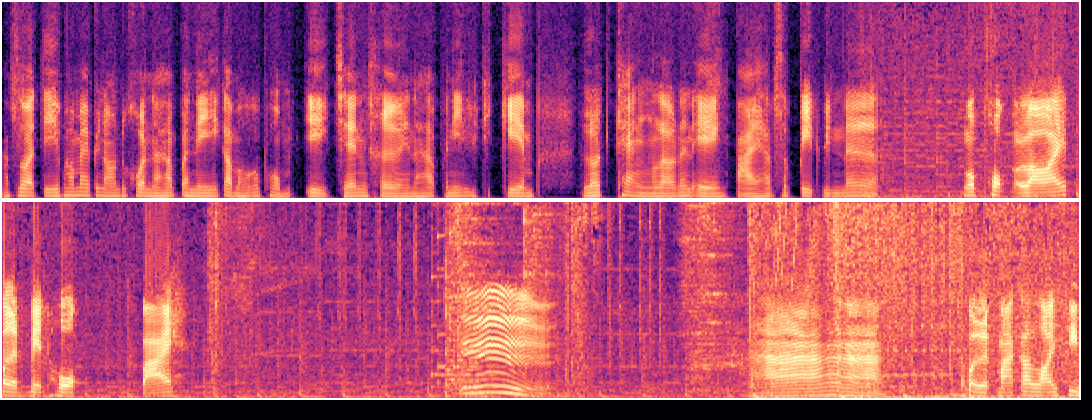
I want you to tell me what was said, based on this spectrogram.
ครับ สวัสดีพ่อแม่พี่น้องทุกคนนะครับ วันนี้กลับมาพบกับผมอีกเช่นเคยนะครับ วันนี้อยู่ที่เกมรถแข่งเรานั่นเองไปครับ Speed Winner งบ 600 เปิดเบ็ด 6 ไป อืมอ่า เปิดมาก็ร้อยสี่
